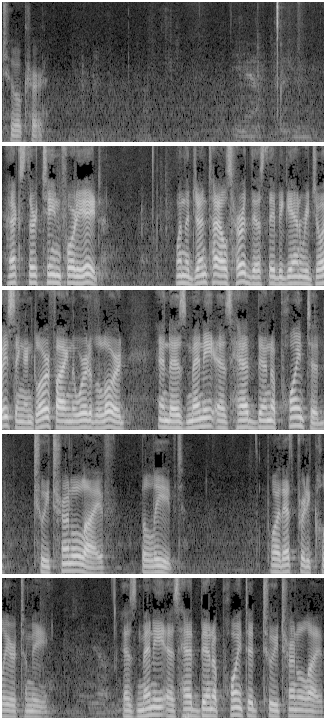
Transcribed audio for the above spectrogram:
to occur. Acts 13:48 When the Gentiles heard this they began rejoicing and glorifying the word of the Lord and as many as had been appointed to eternal life believed. Boy, that's pretty clear to me. As many as had been appointed to eternal life.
